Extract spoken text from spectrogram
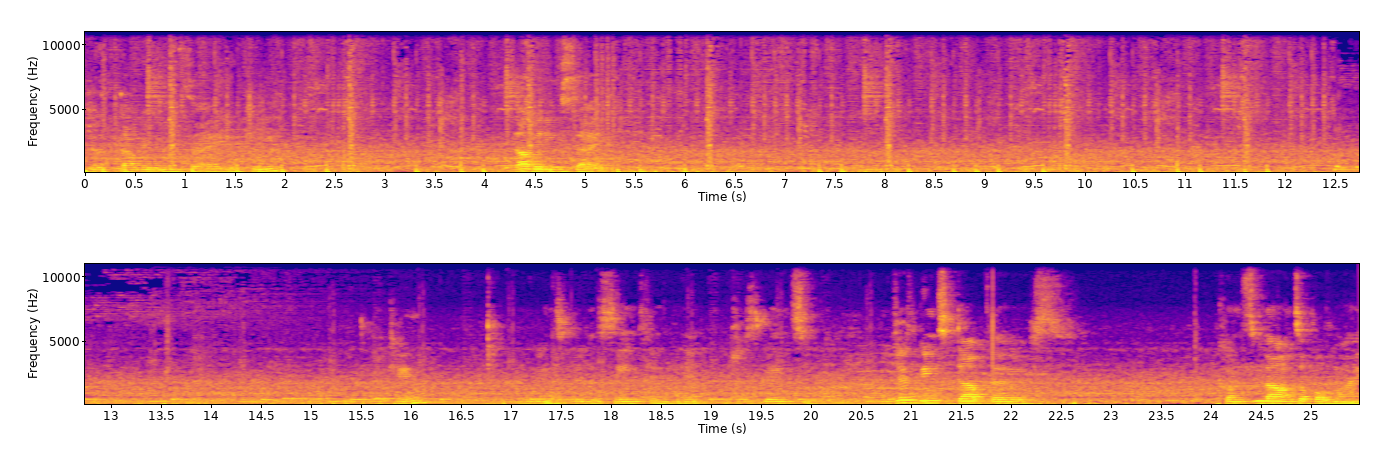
Just dab it inside okay? Dab it inside the concealer on top of my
